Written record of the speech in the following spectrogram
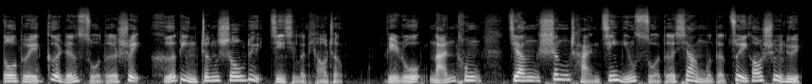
都对个人所得税核定征收率进行了调整。比如，南通将生产经营所得项目的最高税率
